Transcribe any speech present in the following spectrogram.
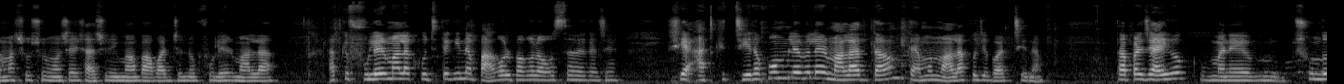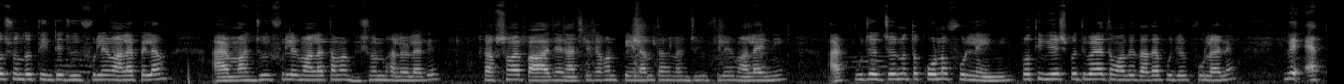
আমার শ্বশুরমশাই, শাশুড়ি মা, বাবার জন্য ফুলের মালা। আজকে ফুলের মালা খুঁজতে কি না পাগল পাগল অবস্থা হয়ে গেছে। সে আজকে যেরকম লেভেলের মালার দাম, তেমন মালা খুঁজে পাচ্ছি না। তারপরে যাই হোক মানে সুন্দর সুন্দর তিনটে জুঁই ফুলের মালা পেলাম। আর মা, জুঁই ফুলের মালা তো আমার ভীষণ ভালো লাগে। সবসময় পাওয়া যায় না। আজকে যখন পেলাম তাহলে জুঁই ফুলের মালাই নিই। আর পুজোর জন্য তো কোনো ফুল নেইনি। প্রতি বৃহস্পতিবারে তোমাদের দাদা পুজোর ফুল আনে। কিন্তু এত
